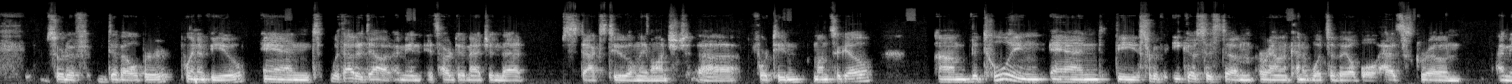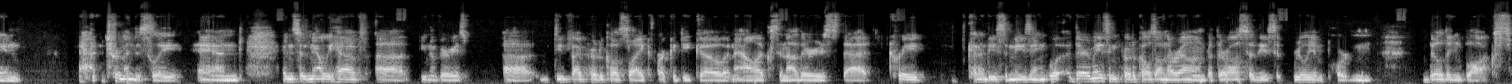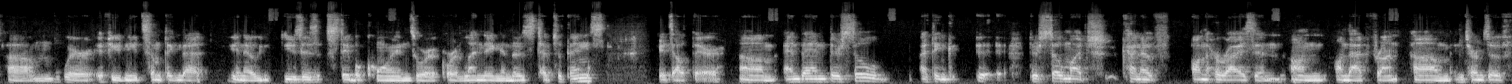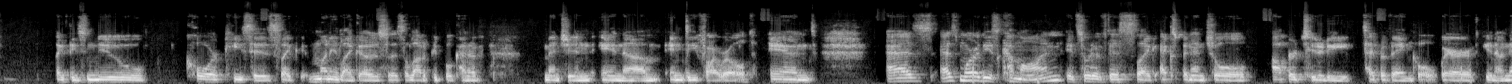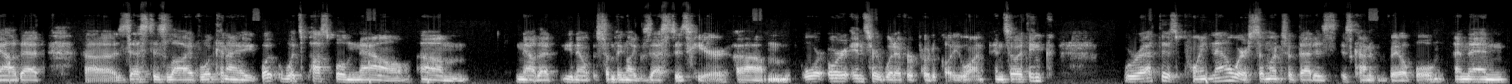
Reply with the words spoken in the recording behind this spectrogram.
sort of developer point of view. And without a doubt, I mean, it's hard to imagine that Stacks 2 only launched uh, 14 months ago. Um, the tooling and the sort of ecosystem around kind of what's available has grown, I mean, tremendously. And and so now we have uh, you know various uh, DeFi protocols like Arkadiko and Alex and others that create kind of these amazing well, they're amazing protocols on their own but they're also these really important building blocks um, where if you need something that you know uses stable coins or, or lending and those types of things it's out there. Um, and then there's still i think uh, there's so much kind of on the horizon on on that front um, in terms of like these new core pieces like money legos as a lot of people kind of mention in um, in defi world. And as as more of these come on, it's sort of this like exponential opportunity type of angle where you know now that uh, Zest is live, what can I what what's possible now? Um, now that you know something like Zest is here, um, or or insert whatever protocol you want. And so I think we're at this point now where so much of that is is kind of available, and then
